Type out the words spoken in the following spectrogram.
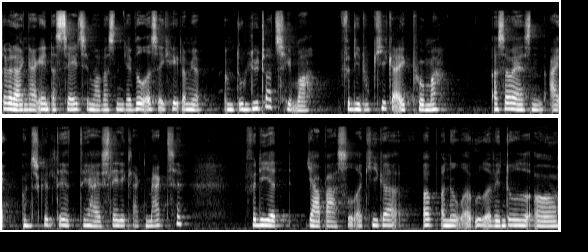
der var der engang en, der sagde til mig, var sådan, jeg ved altså ikke helt, om, jeg, om du lytter til mig, fordi du kigger ikke på mig. Og så var jeg sådan, ej, undskyld, det, det har jeg slet ikke lagt mærke til. Fordi at jeg bare sidder og kigger op og ned og ud af vinduet og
